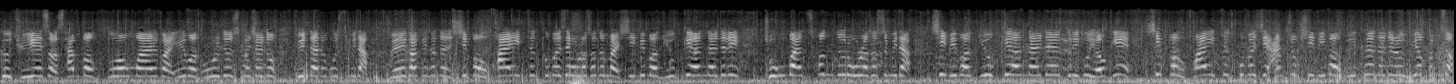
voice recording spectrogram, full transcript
그 뒤에서 3번 부엌마을과 1번 올드 스페셜도 뒤따르고 있습니다. 외곽에서는 10번 화이트 크벗에 올라서는 말 12번 유쾌한 날들이 종반 선두로 올라섰습니다. 12번 유쾌한 날들 그리고 여기에 10번 화이트 코멧이 안쪽 12번 유쾌한 날들을 위협하면서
